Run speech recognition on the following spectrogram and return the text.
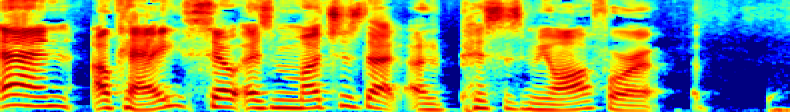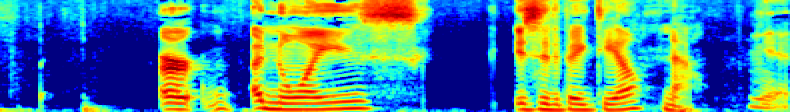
and, okay, so as much as that uh, pisses me off or, or annoys, is it a big deal? No. Yeah.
